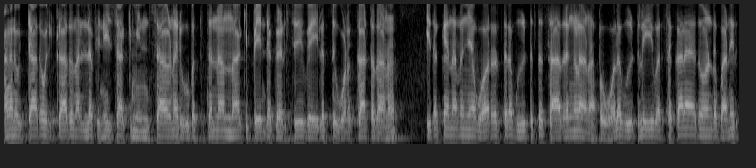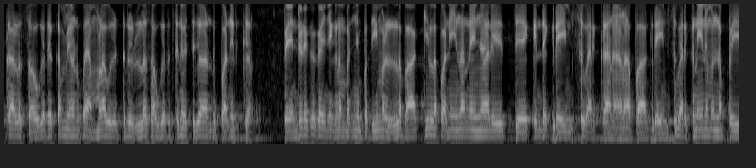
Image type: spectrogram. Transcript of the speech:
അങ്ങനെ ഉറ്റാതെ ഒലിക്കാതെ നല്ല ഫിനിഷാക്കി മിൻസാകുന്ന രൂപത്തിൽ തന്നെ നന്നാക്കി പെയിന്റൊക്കെ അടിച്ച് വെയിലത്ത് ഉണക്കാട്ടതാണ്. ഇതൊക്കെ എന്ന് പറഞ്ഞു കഴിഞ്ഞാൽ ഓരോരുത്തരുടെ വീട്ടിലത്തെ സാധനങ്ങളാണ്. അപ്പോൾ ഓല വീട്ടിൽ ഈ വർഷക്കാലമായതുകൊണ്ട് പണിയെടുക്കാനുള്ള സൗകര്യ കമ്മിയാണ് ഇപ്പോൾ നമ്മളെ വീട്ടിലുള്ള സൗകര്യത്തിന് വെച്ച് കണ്ട് പണിയെടുക്കുക പെയിന്റ് അടിയൊക്കെ കഴിഞ്ഞിരിക്കണം പറഞ്ഞപ്പോൾ ദീമുള്ള ബാക്കിയുള്ള പണി എന്ന് പറഞ്ഞു കഴിഞ്ഞാൽ തേക്കിന്റെ ഗ്രെയിംസ് വരക്കാനാണ് അപ്പോൾ ആ ഗ്രെയിംസ് വരക്കണതിന് മുന്നേ ഇപ്പോൾ ഈ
